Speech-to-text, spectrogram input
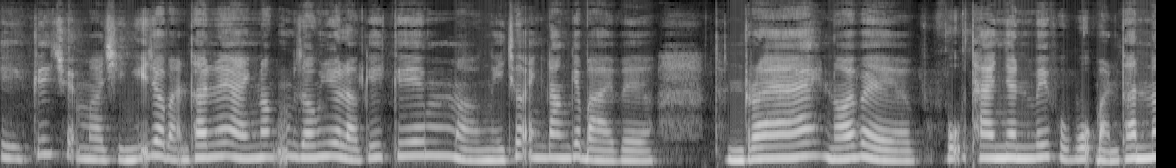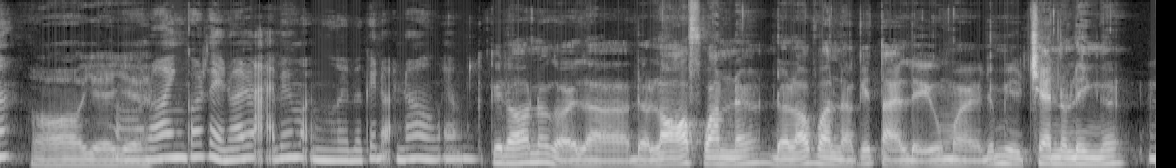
thì cái chuyện mà chỉ nghĩ cho bản thân ấy anh nó cũng giống như là cái cái mà ngày trước anh đăng cái bài về thần ra ấy nói về phục vụ tha nhân với phục vụ bản thân á ồ oh, yeah, yeah. đó anh có thể nói lại với mọi người về cái đoạn đó không em cái đó nó gọi là the law of one đó the law of one là cái tài liệu mà giống như channeling á ừ.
